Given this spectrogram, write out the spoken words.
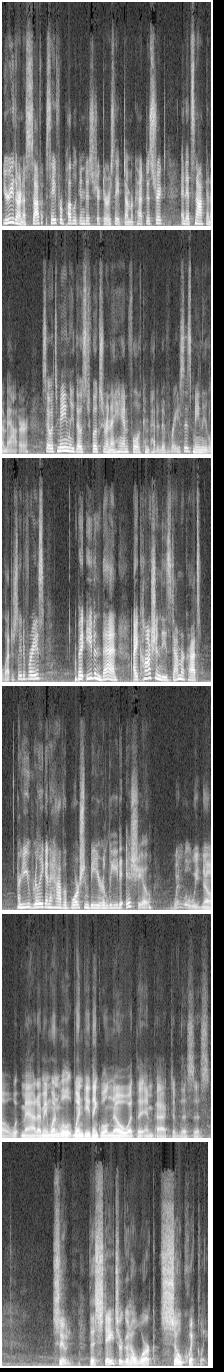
you're either in a safe Republican district or a safe Democrat district, and it's not going to matter. So it's mainly those folks who are in a handful of competitive races, mainly the legislative race. But even then, I caution these Democrats are you really going to have abortion be your lead issue? When will we know, what, Matt? I mean, when will when do you think we'll know what the impact of this is? soon. The states are going to work so quickly.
